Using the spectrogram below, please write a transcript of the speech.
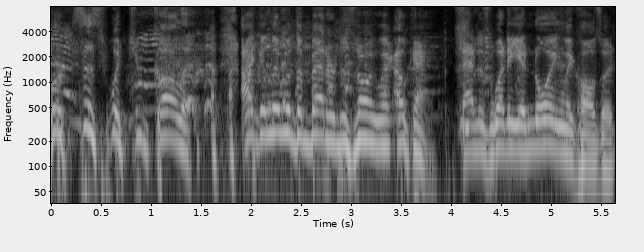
or is this what you call it? I can live with the better, just knowing, like, okay, that is what he annoyingly calls it,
